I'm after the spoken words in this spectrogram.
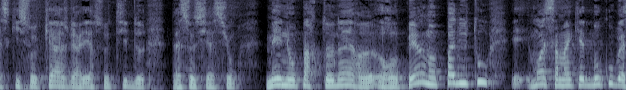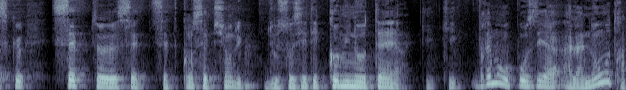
ce qui se cache derrière ce type d'association. Mais nos partenaires euh, européens n'ont pas du tout. Et moi, ça m'inquiète beaucoup parce que cette, euh, cette, cette conception de société communautaire, qui, est vraiment opposée à la nôtre,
